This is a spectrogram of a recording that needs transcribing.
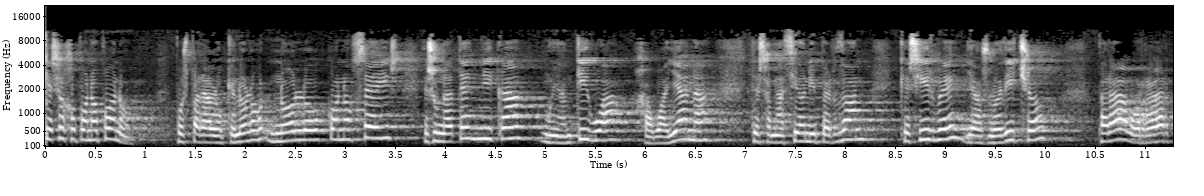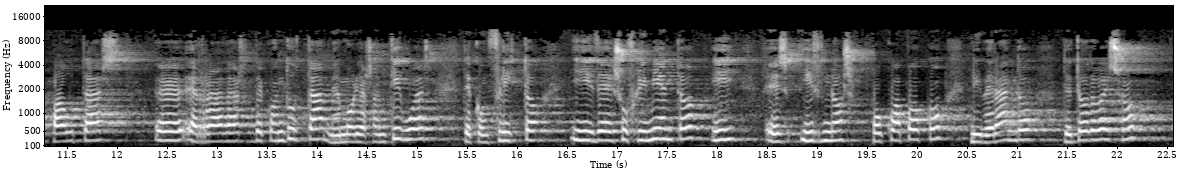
¿Qué es Ho'oponopono? Pues para lo que no lo, no lo conocéis, es una técnica muy antigua, hawaiana, de sanación y perdón, que sirve, ya os lo he dicho, para borrar pautas eh, erradas de conducta, memorias antiguas, de conflicto y de sufrimiento, y es irnos poco a poco liberando de todo eso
